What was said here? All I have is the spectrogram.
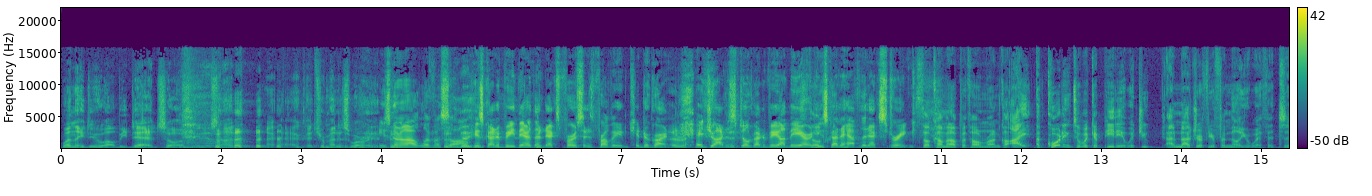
when they do, I'll be dead. So I mean, it's not a, a, a tremendous worry. He's going to outlive us all. He's going to be there. The next person is probably in kindergarten, and John is still going to be on the air, and he's going to have the next streak. Still coming up with home run call. I, according to Wikipedia, which you, I'm not sure if you're familiar with. It's a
